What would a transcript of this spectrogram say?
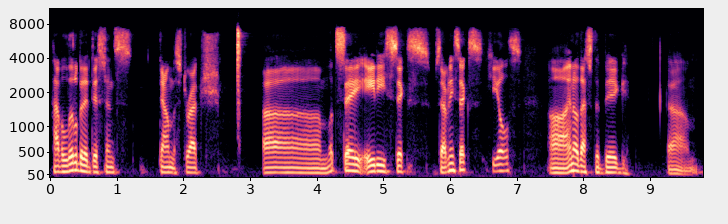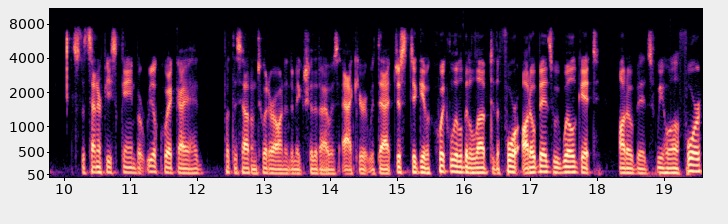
have a little bit of distance down the stretch. Um, let's say 86, 76 heels. Uh, I know that's the big, um, it's the centerpiece game, but real quick, I had put this out on Twitter. I wanted to make sure that I was accurate with that. Just to give a quick little bit of love to the four auto bids. We will get auto bids. We will have four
